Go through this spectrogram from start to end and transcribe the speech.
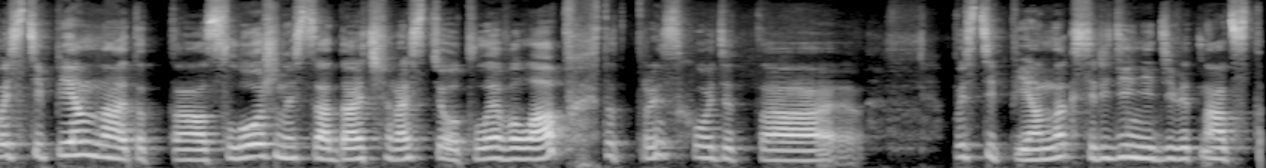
Постепенно эта а, сложность задач растет, level up, этот происходит а, постепенно. К середине 19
